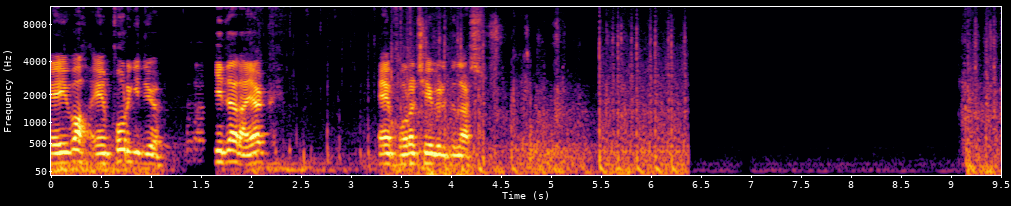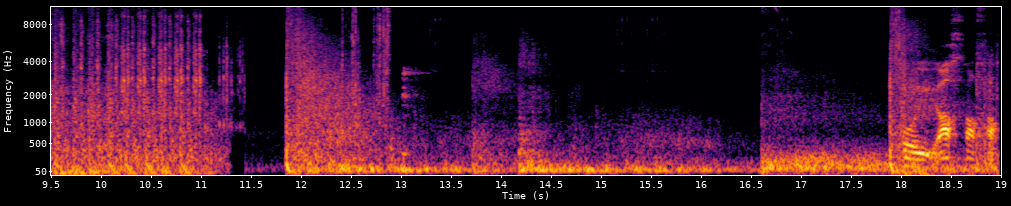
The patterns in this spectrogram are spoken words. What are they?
Eyvah M4 gidiyor. Gider ayak. M4'a çevirdiler. Oy ah ah ah.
